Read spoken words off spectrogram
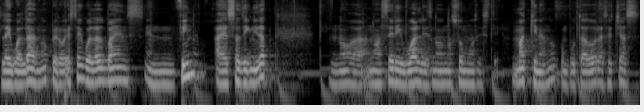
la igualdad, ¿no? Pero esta igualdad va en, fin a esa dignidad, no a, no a ser iguales, ¿no? No somos este, máquinas, ¿no? Computadoras hechas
